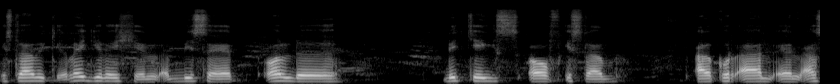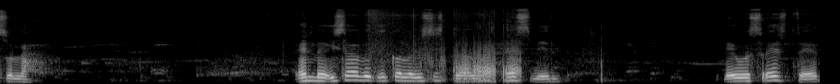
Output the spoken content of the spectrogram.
Islamic regulation beside all the teachings of Islam, Al-Quran and As-Sunnah. And the Islamic economic system has been demonstrated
